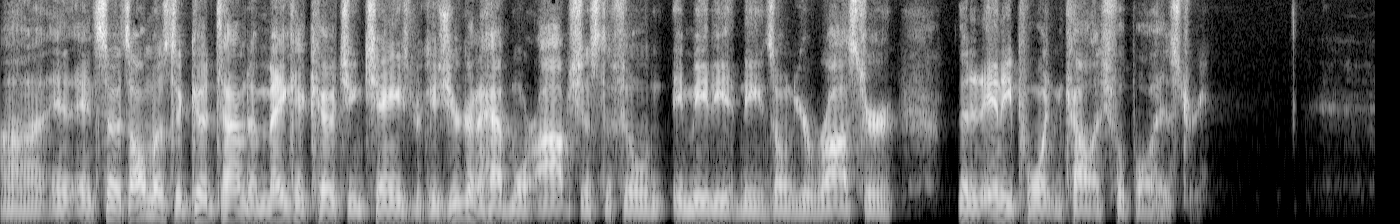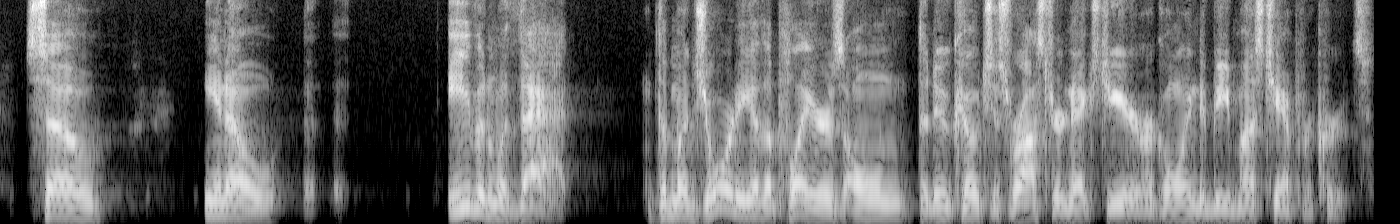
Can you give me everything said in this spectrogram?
Uh, and, and, so it's almost a good time to make a coaching change because you're going to have more options to fill immediate needs on your roster than at any point in college football history. So, you know, even with that, the majority of the players on the new coach's roster next year are going to be Muschamp recruits.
